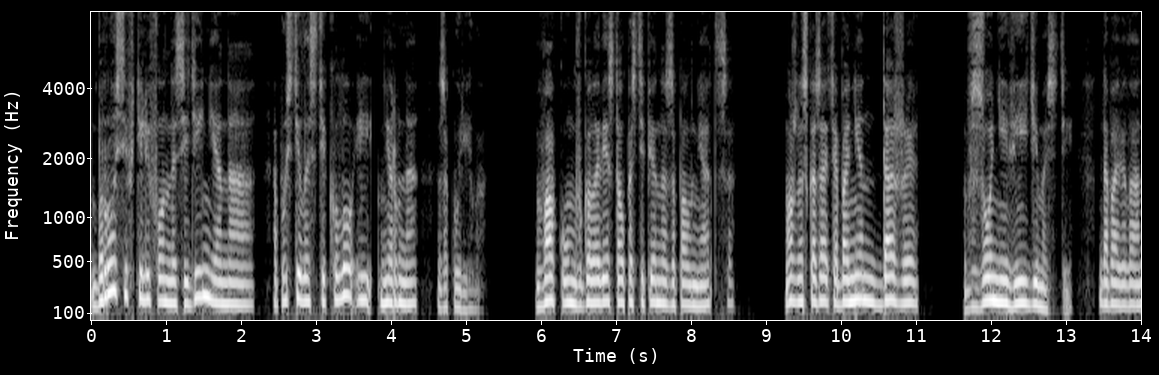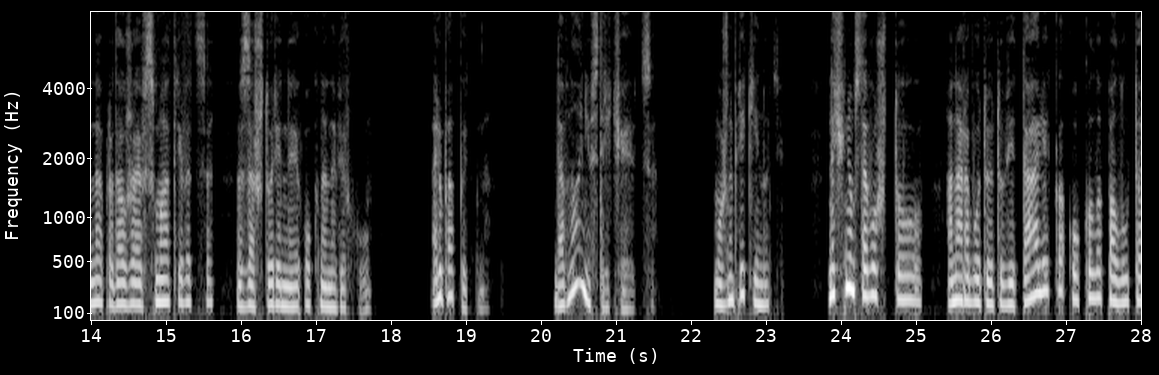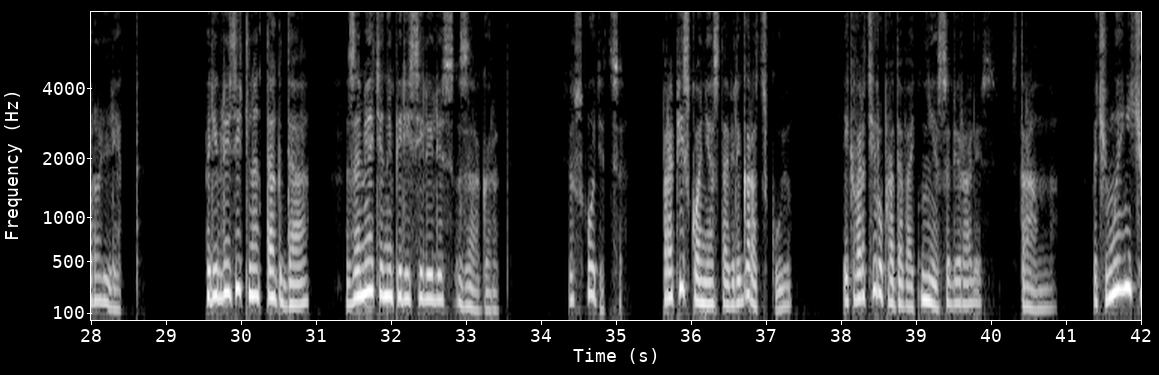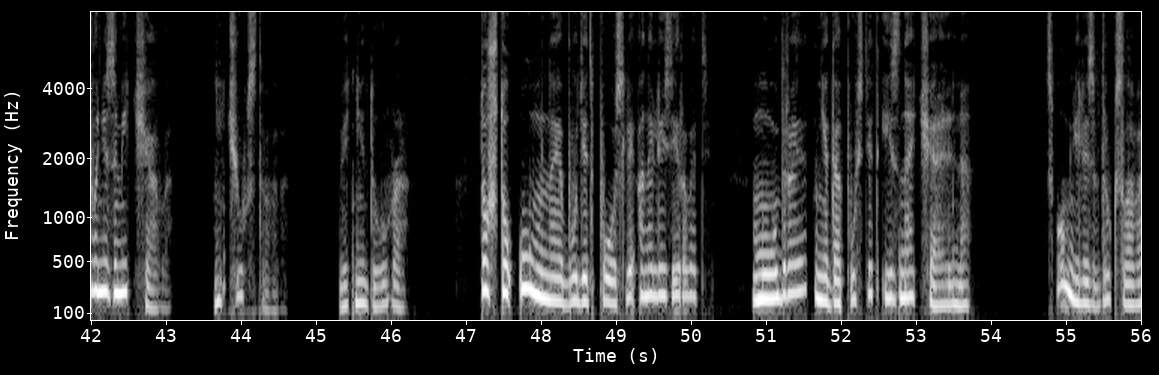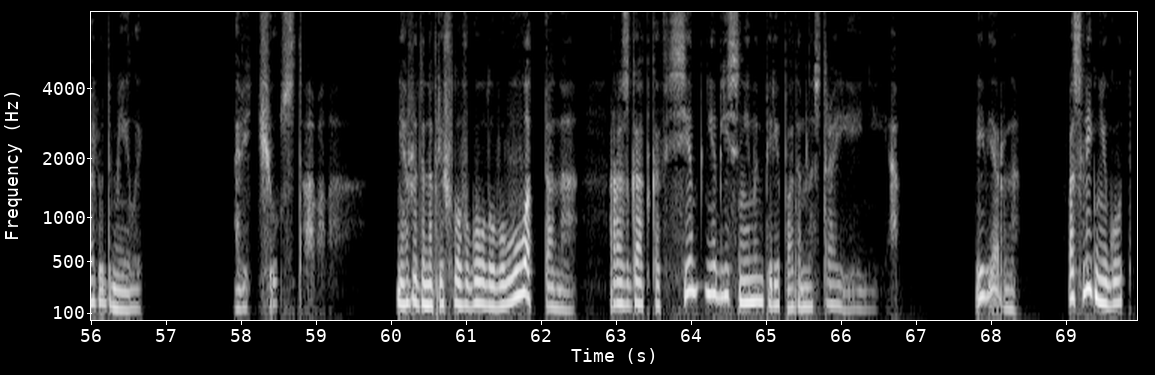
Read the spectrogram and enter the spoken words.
Бросив телефон на сиденье, она опустила стекло и нервно закурила. Вакуум в голове стал постепенно заполняться. Можно сказать, абонент даже в зоне видимости, — добавила она, продолжая всматриваться в зашторенные окна наверху. А любопытно. Давно они встречаются? Можно прикинуть. Начнем с того, что она работает у Виталика около полутора лет. Приблизительно тогда Замятины переселились за город. Все сходится. Прописку они оставили городскую, и квартиру продавать не собирались. Странно. Почему я ничего не замечала, не чувствовала? Ведь не дура. То, что умное будет после анализировать, мудрое не допустит изначально. Вспомнились вдруг слова Людмилы. А ведь чувствовала. Неожиданно пришло в голову, вот она, разгадка всем необъяснимым перепадом настроения. И верно, в последний год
